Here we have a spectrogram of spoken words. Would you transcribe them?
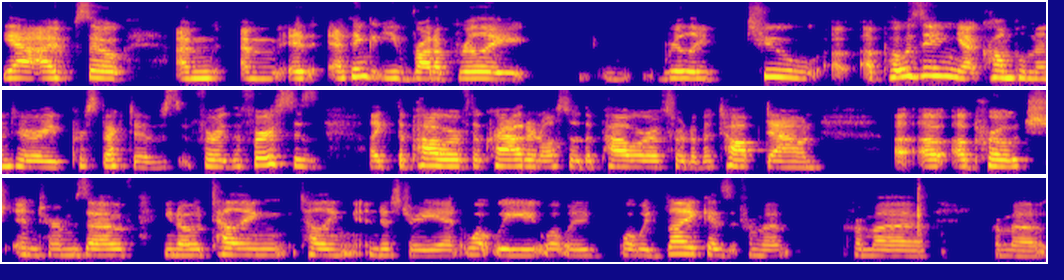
Yeah. I so I'm I'm. It, I think you've brought up really really two opposing yet complementary perspectives. For the first is like the power of the crowd and also the power of sort of a top down uh, approach in terms of you know telling telling industry and what we what we what we'd like is from a from a from a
